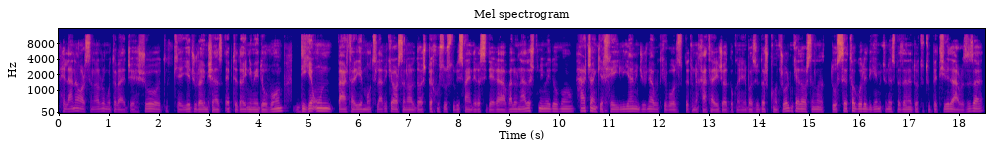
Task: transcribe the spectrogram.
پلن آرسنال رو متوجه شد که یه جورایی میشه از ابتدای نیمه دوم دیگه اون برتری مطلقی که آرسنال داشت به خصوص تو 25 دقیقه 30 دقیقه اول رو نداشت نیمه دوم. هرچند که خیلی هم اینجوری نبود که وولز بتونه خطر ایجاد بکنه. یعنی بازی رو داشت کنترل می‌کرد آرسنال. دو سه تا گل دیگه می‌تونست بزنه دو تا توپ به تیر دروازه زد.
